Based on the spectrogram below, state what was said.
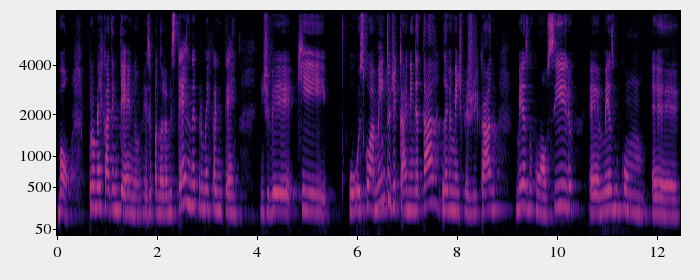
Bom, para o mercado interno, esse é o panorama externo, né? Para o mercado interno, a gente vê que o escoamento de carne ainda está levemente prejudicado, mesmo com auxílio, é, mesmo com é,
